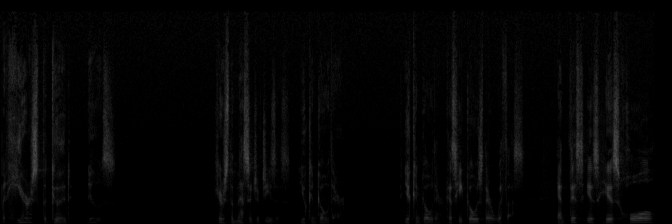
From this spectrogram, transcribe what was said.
But here's the good news. Here's the message of Jesus. You can go there. You can go there because he goes there with us. And this is his whole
